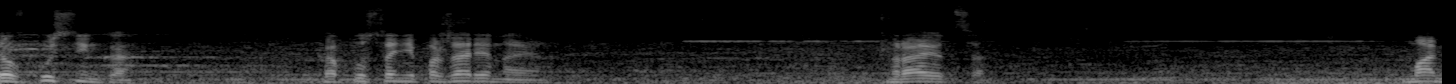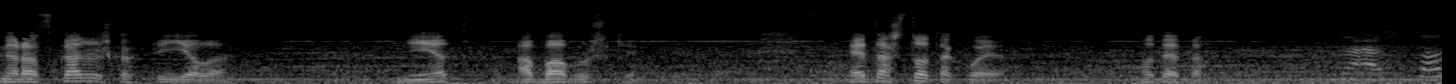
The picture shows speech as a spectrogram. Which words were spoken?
Все вкусненько. Капуста не пожаренная. Нравится? Маме расскажешь, как ты ела? Нет? А бабушке? Это что такое? Вот это. Да.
